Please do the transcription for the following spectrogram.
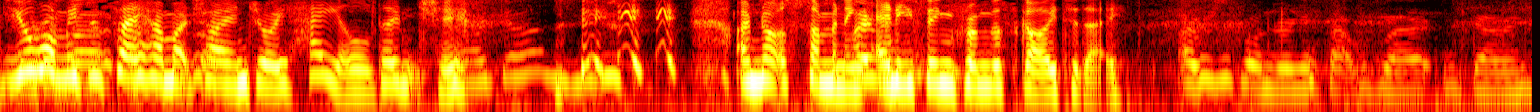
you want me to say how much I enjoy hail, don't you? I I'm not summoning was- anything from the sky today. I was just wondering if that was where it was going.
